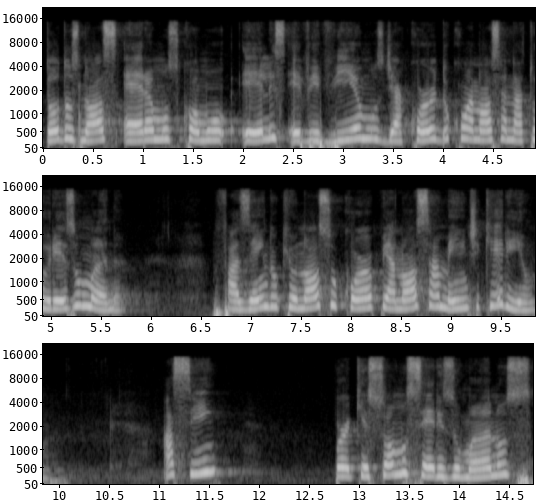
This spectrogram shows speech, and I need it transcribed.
todos nós éramos como eles e vivíamos de acordo com a nossa natureza humana, fazendo o que o nosso corpo e a nossa mente queriam. Assim, porque somos seres humanos,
